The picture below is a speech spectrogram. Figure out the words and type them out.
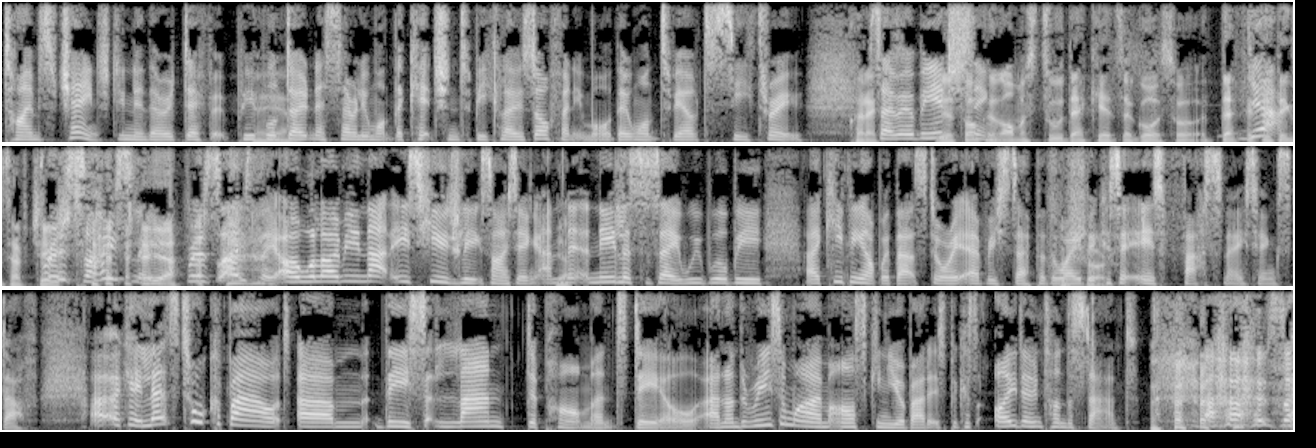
Times have changed. You know, there are different people yeah. don't necessarily want the kitchen to be closed off anymore. They want to be able to see through. correct So it'll be interesting. you're talking almost two decades ago so definitely things have changed Precisely, Yeah. precisely. Oh well, I mean that is hugely exciting, and Yeah. ne- needless to say, we will be uh, keeping up with that story every step of the For way sure. because it is fascinating stuff. Uh, okay, let's talk about um, this land department deal, and uh, the reason why I'm asking you about it is because I don't understand. uh, so,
